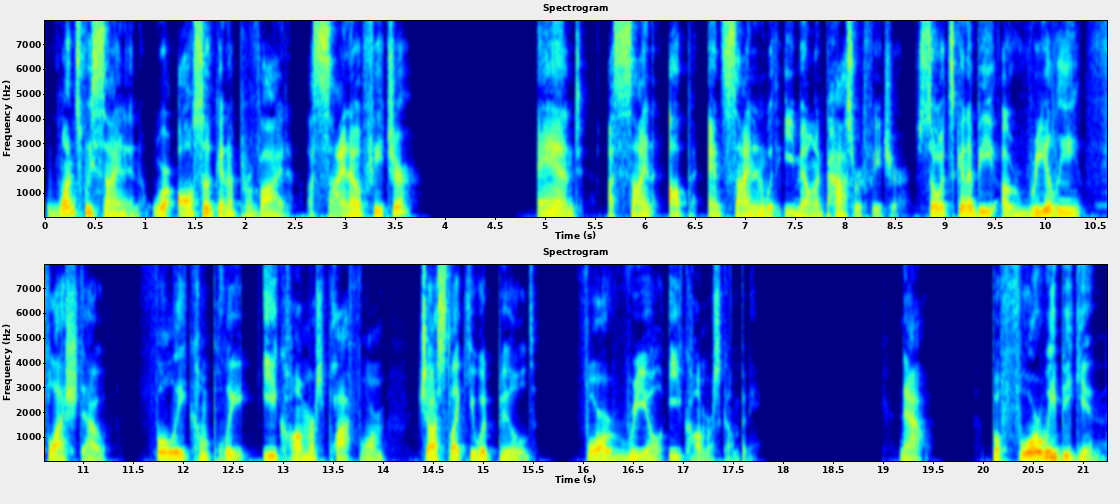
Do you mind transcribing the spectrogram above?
once we sign in, we're also going to provide a sign out feature and a sign up and sign in with email and password feature. So it's going to be a really fleshed out, fully complete e commerce platform, just like you would build for a real e commerce company. Now, before we begin,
